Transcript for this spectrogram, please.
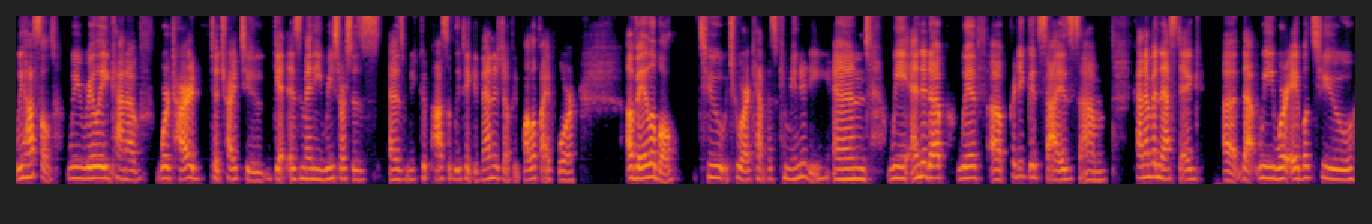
We hustled. We really kind of worked hard to try to get as many resources as we could possibly take advantage of and qualify for available to to our campus community and we ended up with a pretty good size um, kind of a nest egg uh, that we were able to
